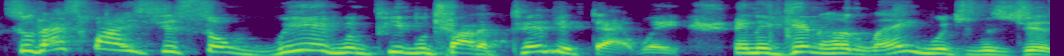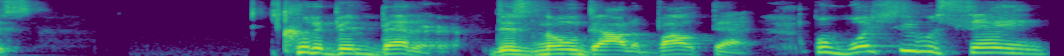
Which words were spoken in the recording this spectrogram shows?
So that's why it's just so weird when people try to pivot that way. And again, her language was just could have been better. There's no doubt about that. But what she was saying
